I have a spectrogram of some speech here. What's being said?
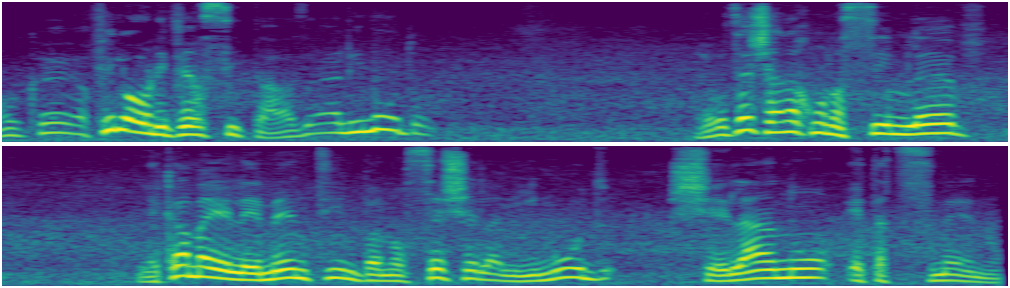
אוקיי? אפילו האוניברסיטה זה הלימוד. אני רוצה שאנחנו נשים לב לכמה אלמנטים בנושא של הלימוד שלנו את עצמנו,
